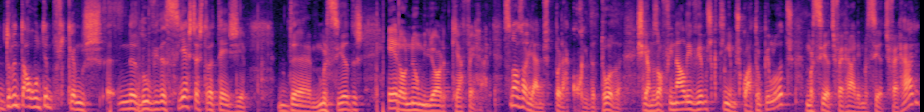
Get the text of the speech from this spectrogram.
durante algum tempo ficamos eh, na dúvida se esta estratégia da Mercedes era ou não melhor que a Ferrari. Se nós olharmos para a corrida toda, chegamos ao final e vemos que tínhamos quatro pilotos, Mercedes, Ferrari, Mercedes, Ferrari,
